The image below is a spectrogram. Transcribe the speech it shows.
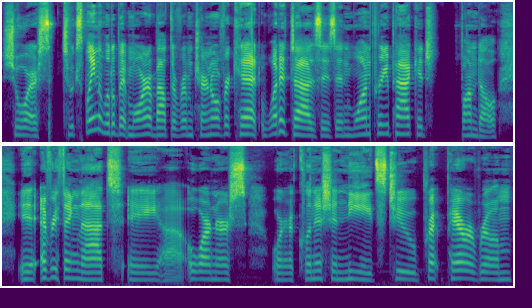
Sure. So to explain a little bit more about the room turnover kit, what it does is in one prepackaged bundle, it, everything that a uh, OR nurse or a clinician needs to prepare a room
